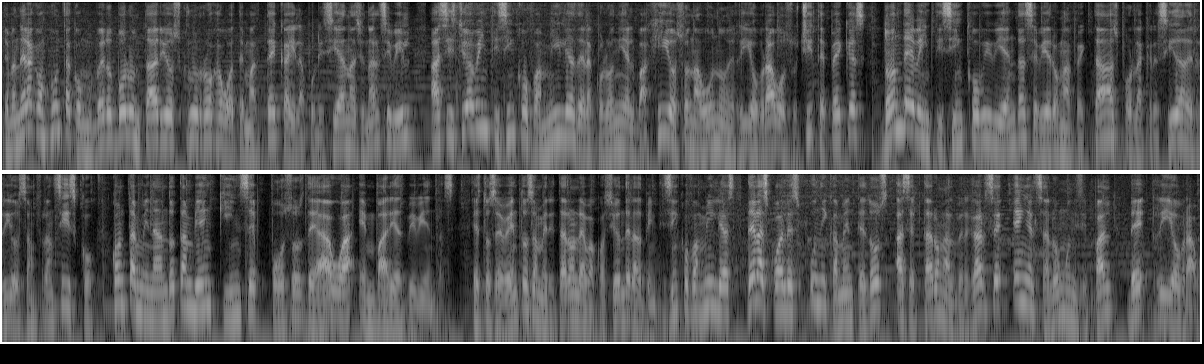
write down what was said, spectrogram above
de manera conjunta con bomberos voluntarios, Cruz Roja Guatemalteca y la Policía Nacional Civil, asistió a 25 familias de la colonia El Bajío, zona 1 de Río Bravo, Suchitepeques, donde 25 viviendas se vieron afectadas por la crecida del río San Francisco, contaminando también 15 pozos de agua en varias viviendas. Estos eventos ameritaron la evacuación de las 25 familias, de las cuales únicamente dos aceptaron albergarse en el Salón Municipal de Río Bravo.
